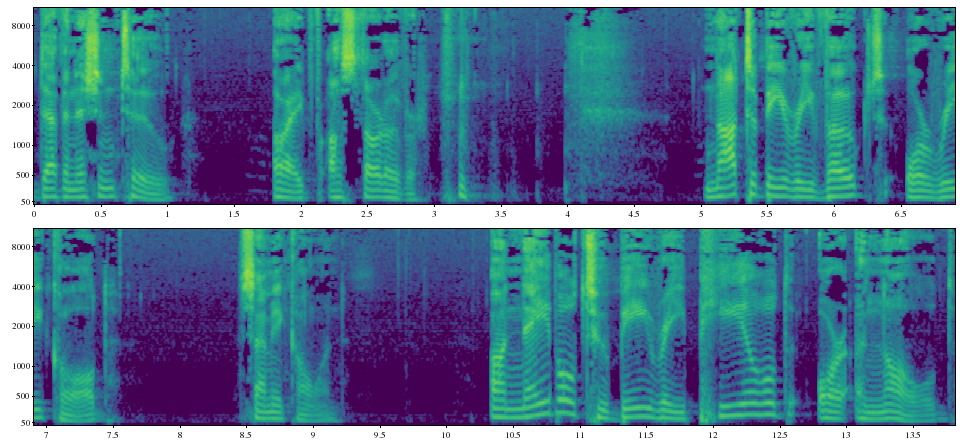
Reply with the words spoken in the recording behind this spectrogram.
definition two. All right, I'll start over. Not to be revoked or recalled, semicolon. Unable to be repealed or annulled,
